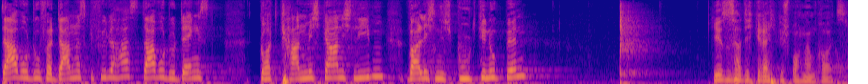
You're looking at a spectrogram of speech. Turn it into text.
Da, wo du Verdammnisgefühle hast, da, wo du denkst, Gott kann mich gar nicht lieben, weil ich nicht gut genug bin. Jesus hat dich gerecht gesprochen am Kreuz.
